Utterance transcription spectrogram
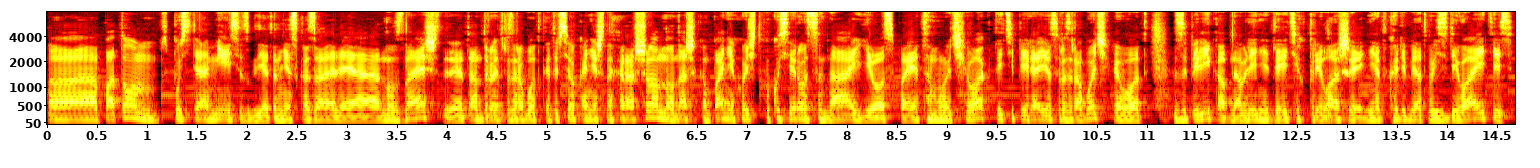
А потом, спустя месяц где-то, мне сказали, ну, знаешь, это Android-разработка, это все, конечно, хорошо, но наша компания хочет фокусироваться на iOS, поэтому, чувак, ты теперь iOS-разработчик, и вот запили-ка обновление для этих приложений. Я такой, ребят, вы издеваетесь?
